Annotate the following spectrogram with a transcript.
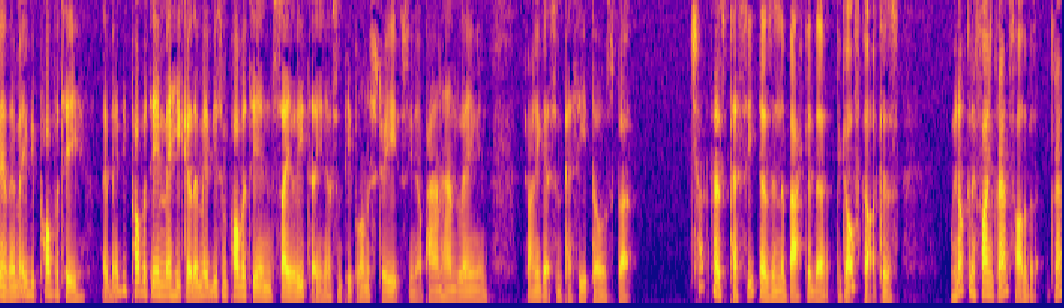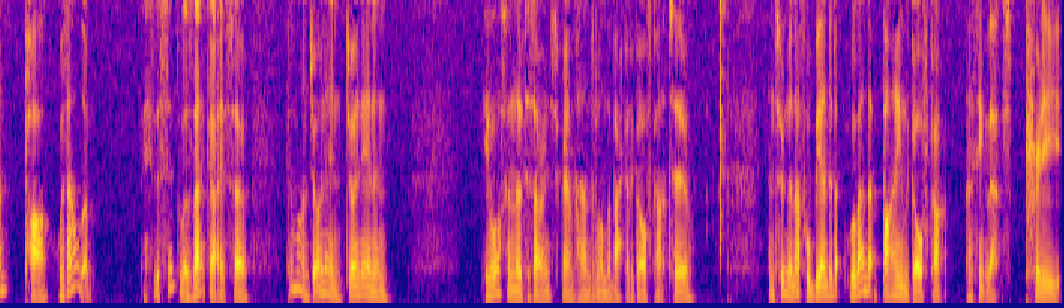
know, there may be poverty there may be poverty in Mexico. There may be some poverty in Sayulita, you know, some people on the streets, you know, panhandling and trying to get some pesitos. But chuck those pesitos in the back of the, the golf cart because we're not going to find grandfather, but grandpa without them. It's as simple as that, guys. So come on, join in, join in, and you'll also notice our Instagram handle on the back of the golf cart too. And soon enough, we'll be ended up, we'll end up buying the golf cart. I think that's pretty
